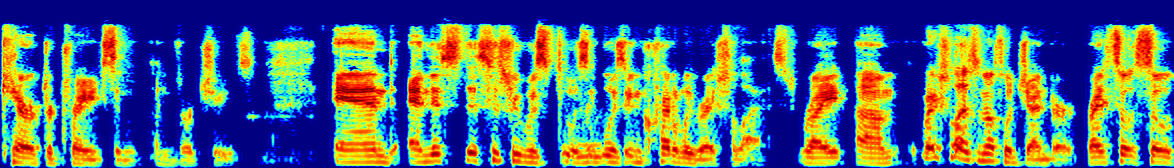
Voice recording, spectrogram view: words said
character traits and, and, virtues. And and this this history was was was incredibly racialized right? Um racialized and also gender, right? So so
